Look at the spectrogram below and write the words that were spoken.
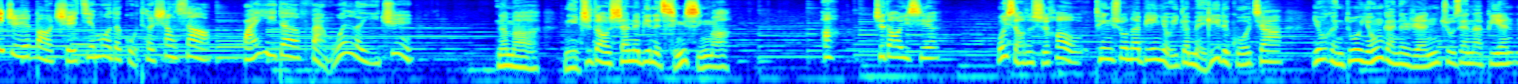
一直保持缄默的古特上校怀疑的反问了一句：“那么你知道山那边的情形吗？”“啊，知道一些。我小的时候听说那边有一个美丽的国家，有很多勇敢的人住在那边，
